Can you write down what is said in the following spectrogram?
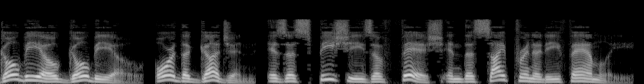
Gobio gobio, or the gudgeon, is a species of fish in the Cyprinidae family.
